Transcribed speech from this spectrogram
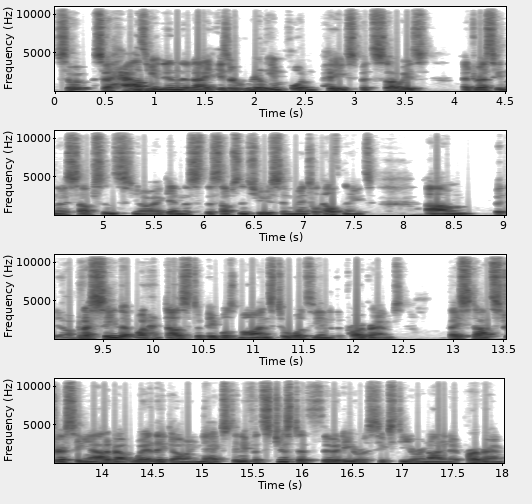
So so housing at the end of the day is a really important piece, but so is addressing those substance, you know, again, the, the substance use and mental health needs. Um, but, but I see that what it does to people's minds towards the end of the programs, they start stressing out about where they're going next. And if it's just a 30 or a 60 or a 90 day program,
